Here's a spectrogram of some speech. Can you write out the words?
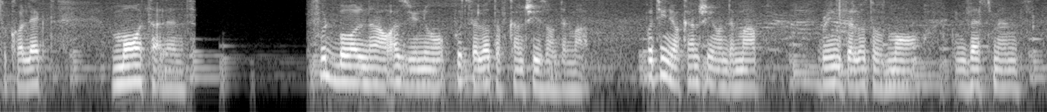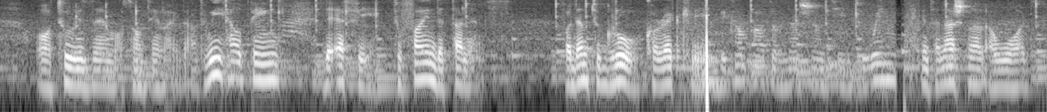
to collect more talent. Football now, as you know, puts a lot of countries on the map. Putting your country on the map brings a lot of more investment or tourism or something like that. We're helping the FA to find the talents for them to grow correctly, become part of the national team, to win international awards,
